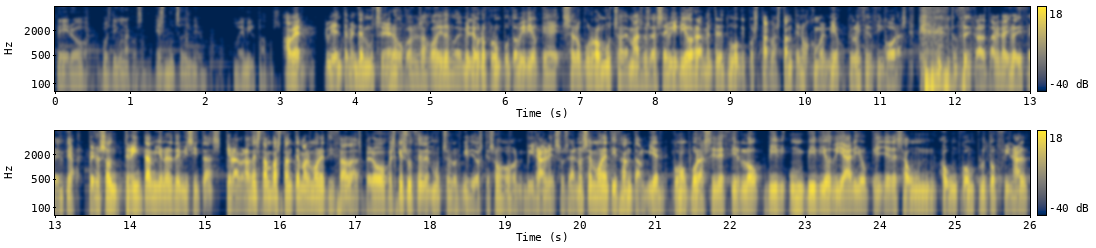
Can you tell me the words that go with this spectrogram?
Pero os digo una cosa, es mucho dinero. 9.000 pavos. A ver, evidentemente es mucho dinero, pues nos ha jodido. 9.000 euros por un puto vídeo que se le ocurrió mucho además. O sea, ese vídeo realmente le tuvo que costar bastante, no es como el mío, que lo hice en 5 horas. Entonces, claro, también hay una diferencia. Pero son 30 millones de visitas que la verdad están bastante mal monetizadas. Pero es que sucede mucho los vídeos que son virales. O sea, no se monetizan tan bien como por así decirlo, un vídeo diario que llegues a un, a un cómputo final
